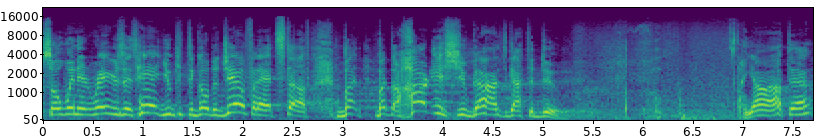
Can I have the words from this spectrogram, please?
So when it raises its head, you get to go to jail for that stuff. But but the heart issue God's got to do. Y'all out there?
